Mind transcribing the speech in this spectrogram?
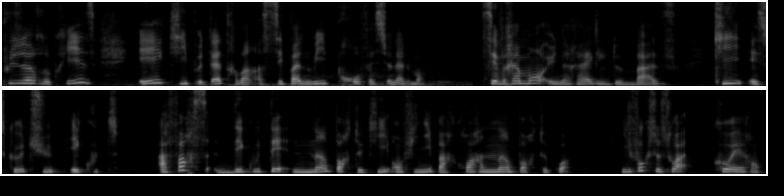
plusieurs reprises et qui peut-être ben, s'épanouit professionnellement? C'est vraiment une règle de base. Qui est-ce que tu écoutes? À force d'écouter n'importe qui, on finit par croire n'importe quoi. Il faut que ce soit cohérent.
